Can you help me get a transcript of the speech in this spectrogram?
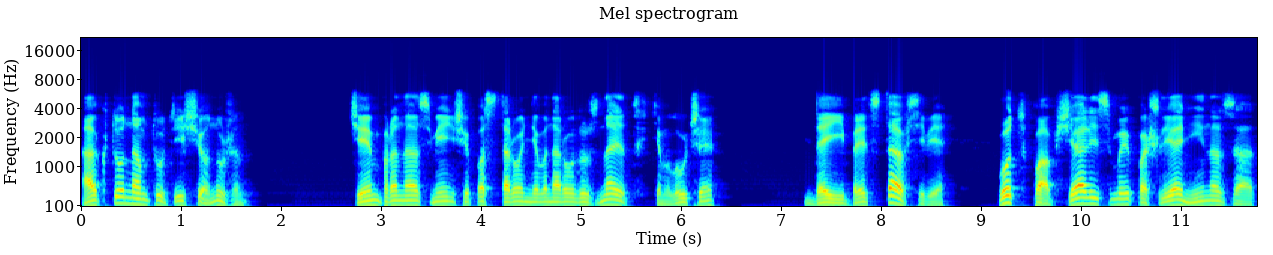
А кто нам тут еще нужен? Чем про нас меньше постороннего народу знает, тем лучше. Да и представь себе, вот пообщались мы, пошли они назад.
